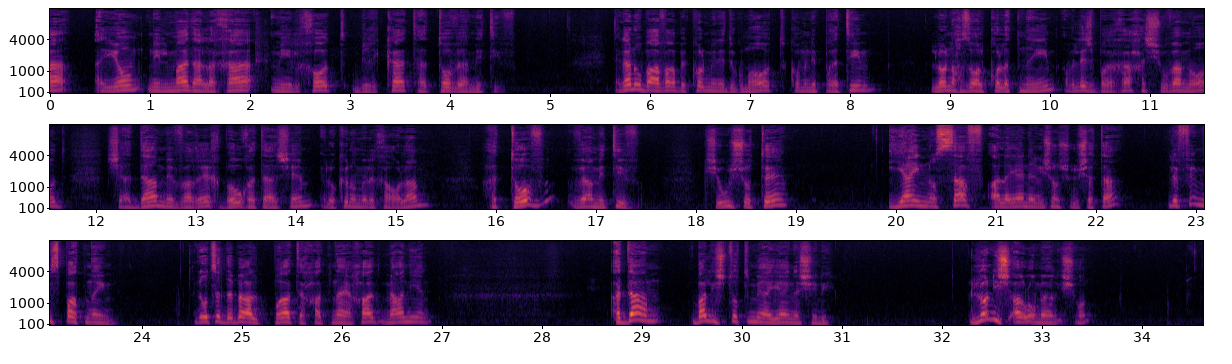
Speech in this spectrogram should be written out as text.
וברכה, היום נלמד הלכה מהלכות ברכת הטוב והמיטיב. נגענו בעבר בכל מיני דוגמאות, כל מיני פרטים, לא נחזור על כל התנאים, אבל יש ברכה חשובה מאוד, שאדם מברך, ברוך אתה השם, אלוקינו מלך העולם, הטוב והמיטיב. כשהוא שותה, יין נוסף על היין הראשון שהוא שתה, לפי מספר תנאים. אני רוצה לדבר על פרט אחד, תנאי אחד, מעניין. אדם בא לשתות מהיין השני. לא נשאר לו מהראשון,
